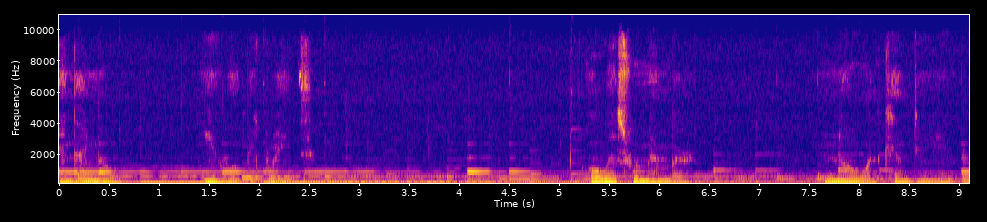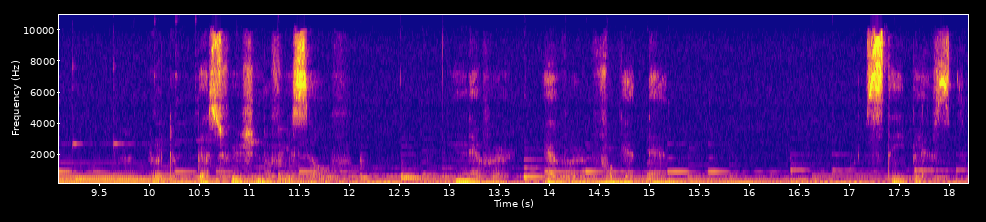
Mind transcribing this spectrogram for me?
and I know you will be great. Always remember, no one can do you. You are the best version of yourself. Never, ever forget that. Stay blessed.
